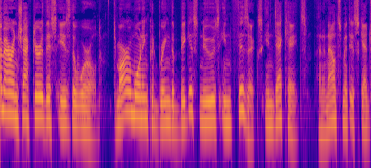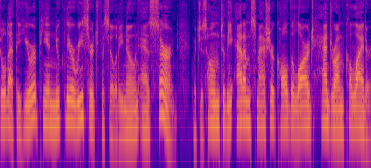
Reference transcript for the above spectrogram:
I'm Aaron Schachter. This is The World. Tomorrow morning could bring the biggest news in physics in decades. An announcement is scheduled at the European Nuclear Research Facility known as CERN, which is home to the atom smasher called the Large Hadron Collider.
